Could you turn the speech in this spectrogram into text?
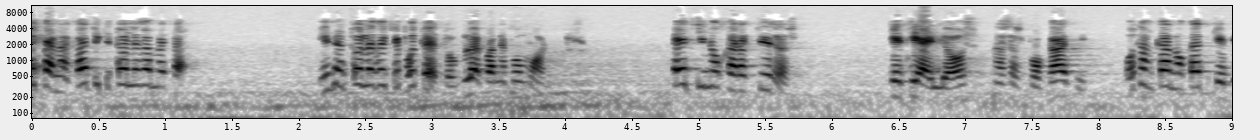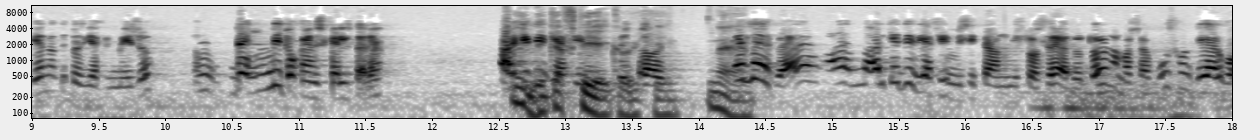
Έκανα κάτι και το έλεγα μετά. Ή δεν το έλεγα και ποτέ. Το βλέπανε από μόνοι τους. Έτσι είναι ο χαρακτήρας μου. Γιατί αλλιώς, να σας πω κάτι, όταν κάνω κάτι και βγαίνω και το διαφημίζω, δεν, μην το κάνεις καλύτερα. Αρκετή Είναι και αυτή η εκδοχή. Ναι. Ε, βέβαια, αρκετή διαφήμιση κάνουν στο θέατρο τώρα να μας ακούσουν τι έργο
